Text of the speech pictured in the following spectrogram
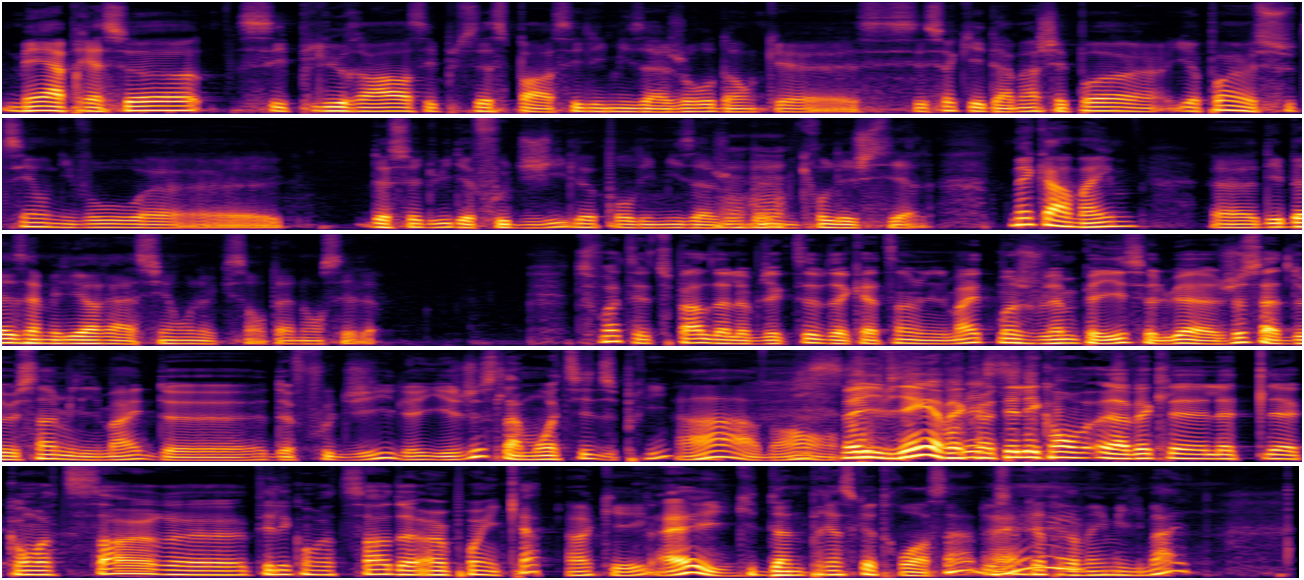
Mais après ça, c'est plus rare, c'est plus espacé, les mises à jour. Donc, euh, c'est ça qui est dommage. Il n'y a pas un soutien au niveau euh, de celui de Fuji là, pour les mises à jour de Mhm. micro-logiciels. Mais quand même, euh, des belles améliorations là, qui sont annoncées là. Tu vois, tu parles de l'objectif de 400 mm. Moi, je voulais me payer celui à, juste à 200 mm de, de Fuji. là. Il est juste la moitié du prix. Ah, bon. Là, il vient avec, Combien un télécon avec le, le- le convertisseur, euh, téléconvertisseur de 1.4. OK. Hey! qui te donne presque 300, 280 mm.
